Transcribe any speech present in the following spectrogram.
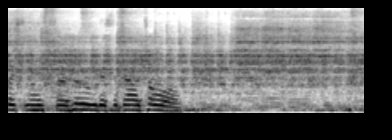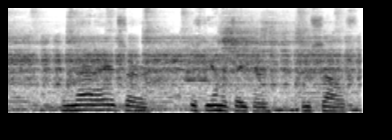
The question is, for whom does the bell toll? And that answer is the Undertaker himself.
